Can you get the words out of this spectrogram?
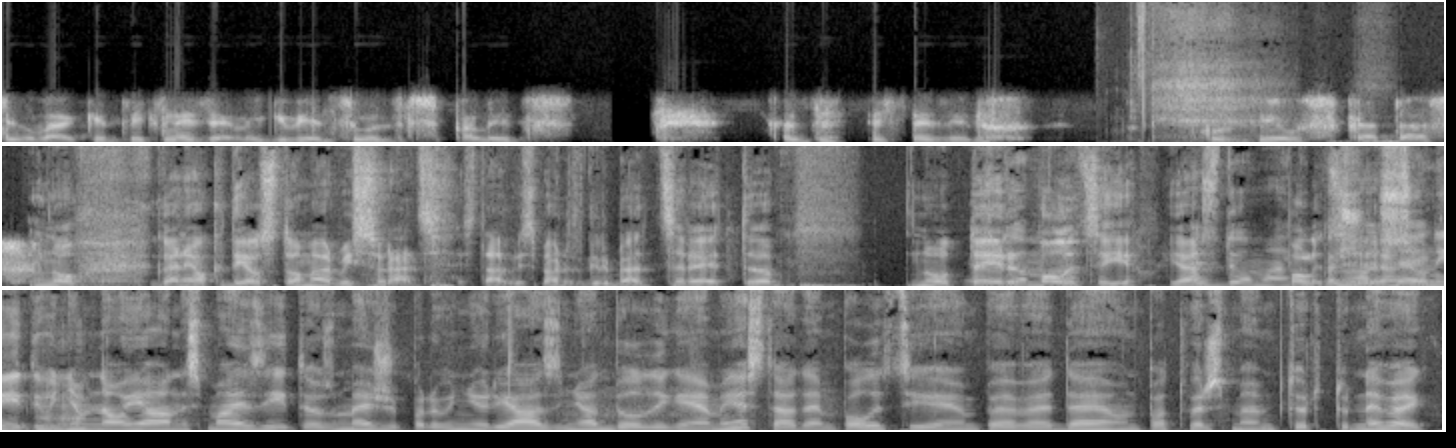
Cilvēki ir tik nezēlīgi viens otrs palicis, kad es nezinu. Kur Dievs skatās? Nu, gan jau, ka Dievs tomēr visu redz. Es tā vispār gribētu cerēt. Nu, te es ir domāju, policija. Ja? Es domāju, policija, ka par šo sunīti mm. viņam mhm. nav jānes maizīti uz mežu, par viņu ir jāziņo atbildīgajām iestādēm, policijai un PVD un patversmēm. Tur, tur nevajag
